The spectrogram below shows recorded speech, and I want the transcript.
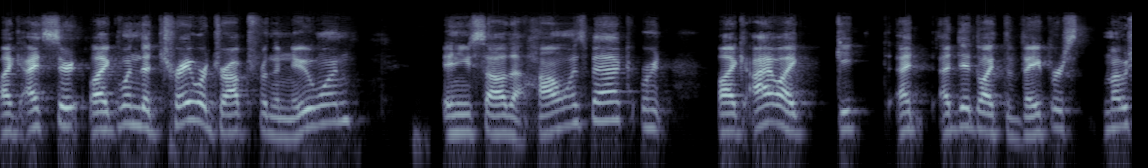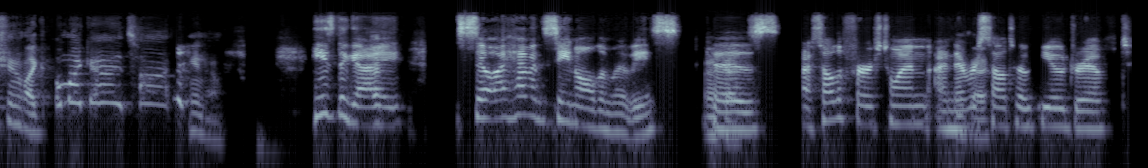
like I ser- like when the trailer dropped for the new one, and you saw that Han was back. Or like I like geeked, I I did like the vapor motion. Like oh my god, it's hot, You know. He's the guy. So I haven't seen all the movies Okay. because I saw the first one. I never Okay. saw Tokyo Drift,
